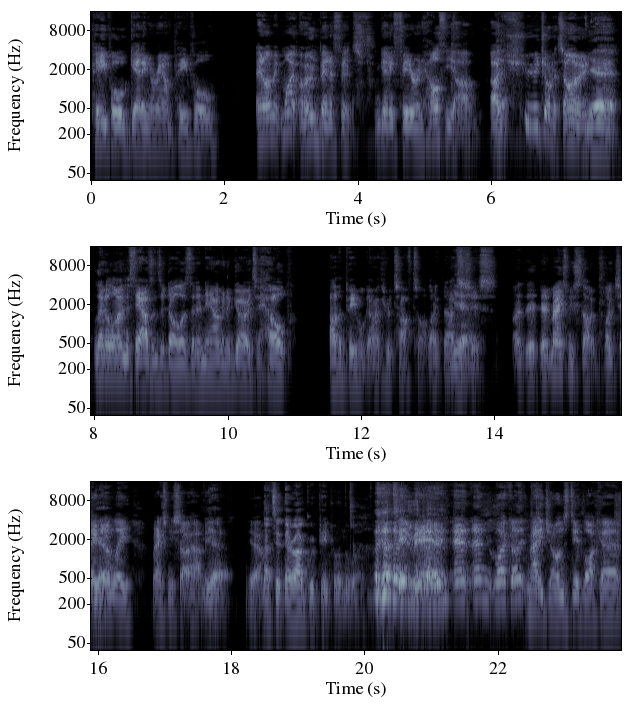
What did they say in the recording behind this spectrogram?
people getting around people. And I mean, my own benefits from getting fitter and healthier are Yeah. huge on its own, yeah, let alone the thousands of dollars that are now going to go to help other people going through tough time. Like that's Yeah. just, uh, it, it makes me stoked. Like genuinely makes me so happy. yeah. Yeah. That's it. There are good people in the world. That's it, man. And and like I think Matty Johns did like a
